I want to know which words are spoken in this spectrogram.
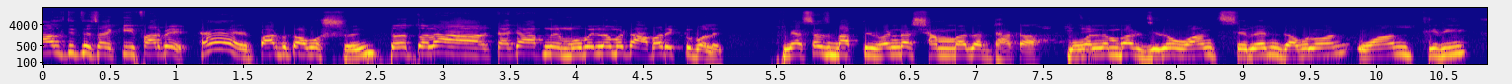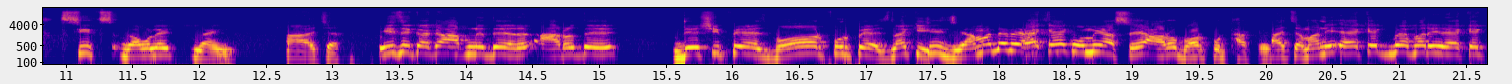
মাল দিতে চায় কি পারবে? হ্যাঁ পারবে তো অবশ্যই। তো তাহলে কাকা আপনার মোবাইল নাম্বারটা আবার একটু বলেন। Messrs Matribhandar Shyambazar Dhaka. Mobile number zero one seven double one one three six double eight nine. আচ্ছা এই যে কাকা আপনাদের আরতে দেশি পেঁয়াজ ভরপুর পেঁয়াজ নাকি? জি আমাদের এক এক কমে আছে আরও ভরপুর থাকে। আচ্ছা মানে এক এক ব্যাপারীর এক এক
